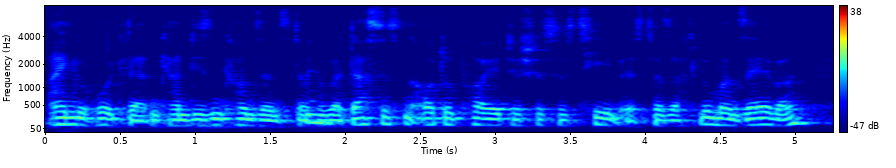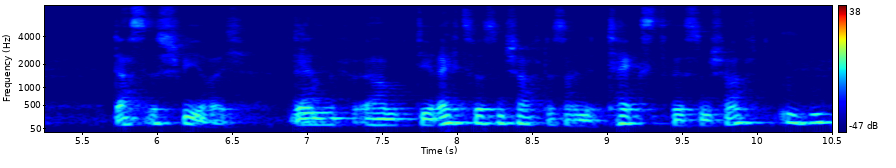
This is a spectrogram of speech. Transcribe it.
eingeholt werden kann, diesen Konsens darüber, ja. dass es ein autopoetisches System ist. Da sagt Luhmann selber, das ist schwierig. Denn ja. ähm, die Rechtswissenschaft ist eine Textwissenschaft. Mhm.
